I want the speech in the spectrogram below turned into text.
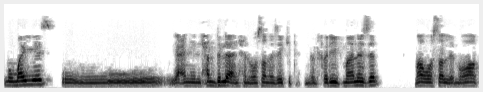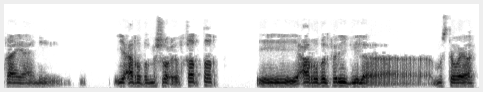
مميز ويعني الحمد لله نحن وصلنا زي كذا إنه الفريق ما نزل ما وصل لمواقع يعني يعرض المشروع للخطر يعرض الفريق إلى مستويات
